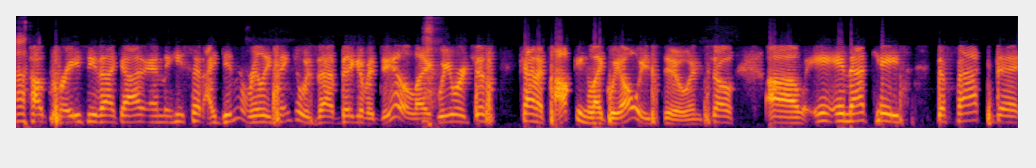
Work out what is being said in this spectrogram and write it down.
how crazy that got?" And he said, "I didn't really think it was that big of a deal. Like we were just kind of talking like we always do." And so, um, in, in that case, the fact that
